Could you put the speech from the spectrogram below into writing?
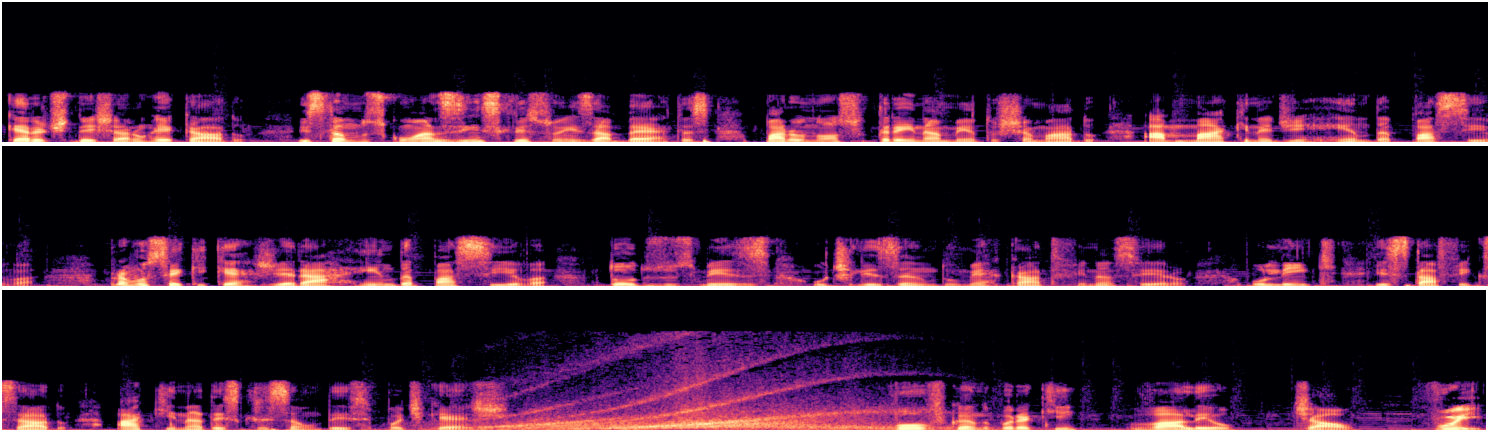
quero te deixar um recado. Estamos com as inscrições abertas para o nosso treinamento chamado A Máquina de Renda Passiva. Para você que quer gerar renda passiva todos os meses utilizando o mercado financeiro. O link está fixado aqui na descrição desse podcast. Vou ficando por aqui. Valeu, tchau, fui!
